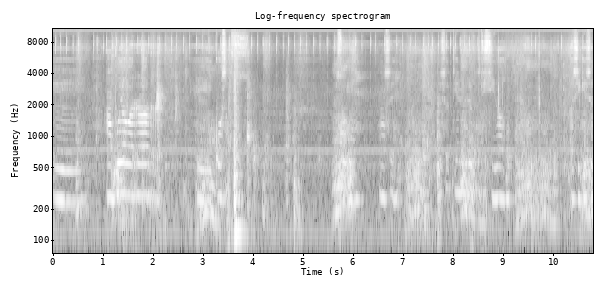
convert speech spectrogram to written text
Eh, ah, puede agarrar eh, cosas. No sé. Eso tiene electricidad. Así que eso,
